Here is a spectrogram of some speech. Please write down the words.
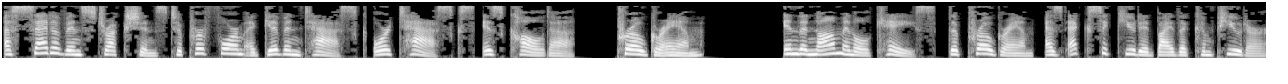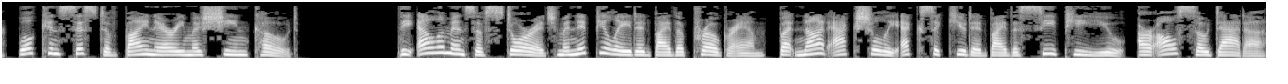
A set of instructions to perform a given task or tasks is called a program. In the nominal case, the program, as executed by the computer, will consist of binary machine code. The elements of storage manipulated by the program, but not actually executed by the CPU, are also data.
